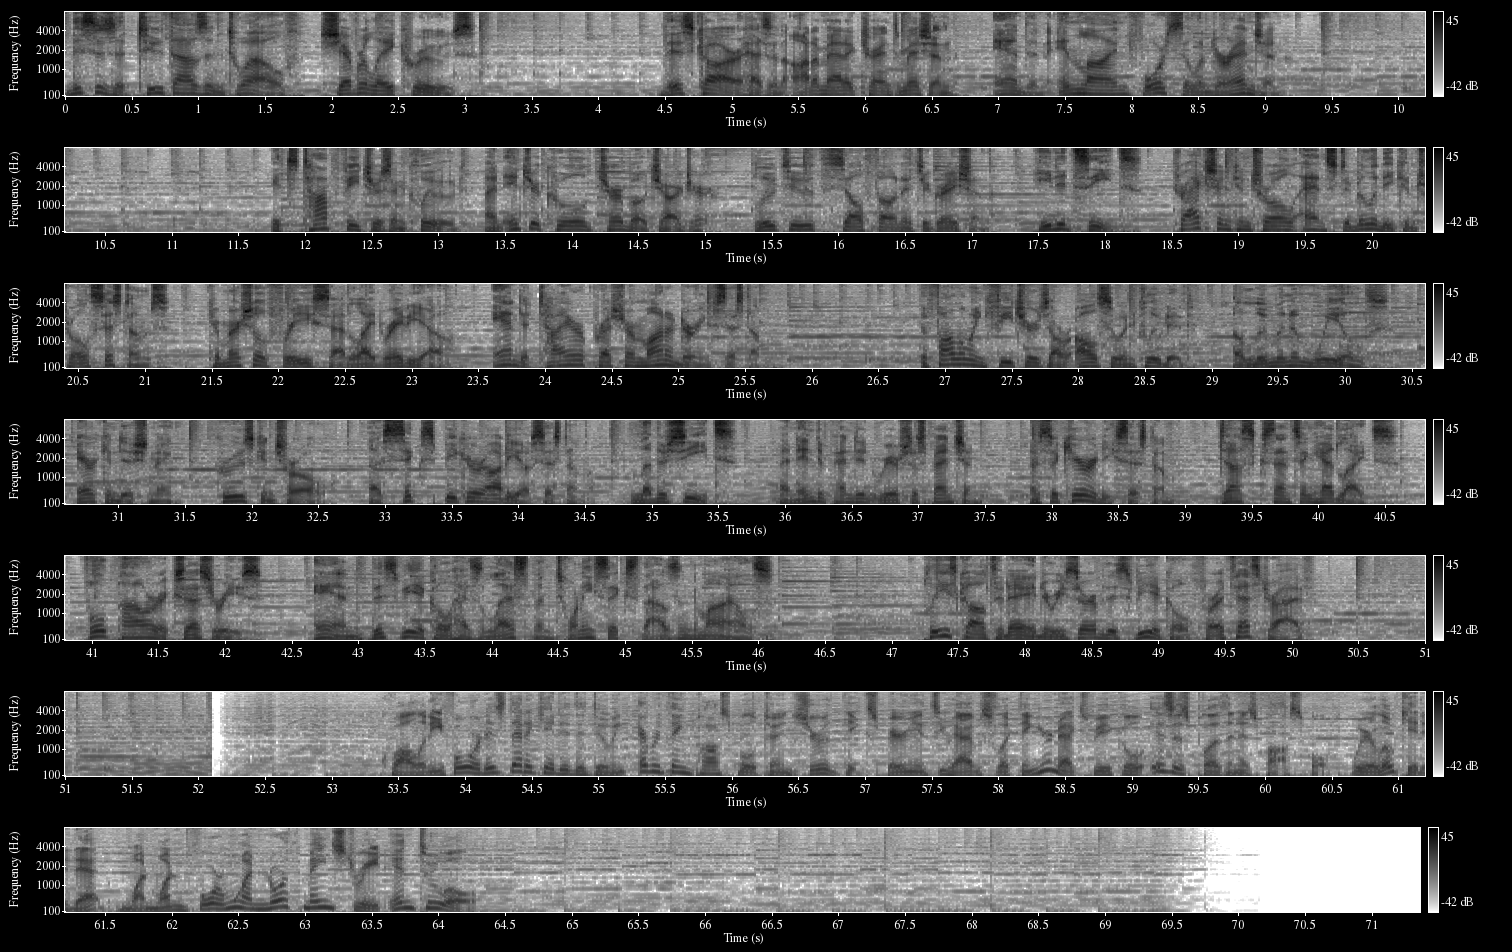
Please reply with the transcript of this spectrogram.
This is a 2012 Chevrolet Cruze. This car has an automatic transmission and an inline four-cylinder engine. Its top features include an intercooled turbocharger, Bluetooth cell phone integration, heated seats, traction control and stability control systems, commercial-free satellite radio, and a tire pressure monitoring system. The following features are also included. Aluminum wheels, air conditioning, cruise control, a six-speaker audio system, leather seats, an independent rear suspension, a security system, dusk sensing headlights, full power accessories, and this vehicle has less than 26,000 miles. Please call today to reserve this vehicle for a test drive. Quality Ford is dedicated to doing everything possible to ensure that the experience you have selecting your next vehicle is as pleasant as possible. We are located at 1141 North Main Street in Tooele.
